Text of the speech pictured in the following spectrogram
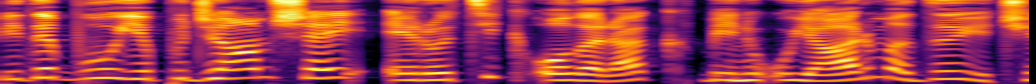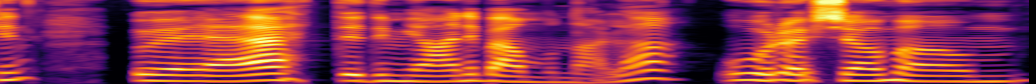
Bir de bu yapacağım şey erotik olarak beni uyarmadığı için öh dedim yani ben bunlarla uğraşamam.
